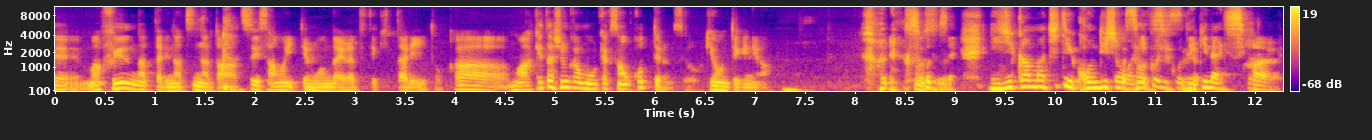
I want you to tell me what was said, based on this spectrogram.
で、まあ冬になったり夏になると暑い寒いっていう問題が出てきたりとか、もう開けた瞬間もうお客さん怒ってるんですよ、基本的には。それそでそううですすね。2時間待ちっていうコンディションはニコニコできないですよ。はい。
